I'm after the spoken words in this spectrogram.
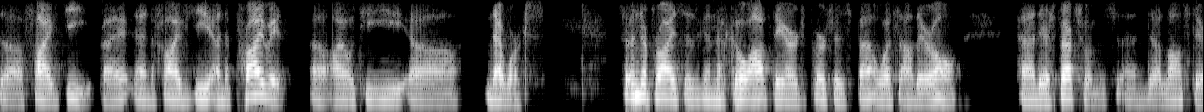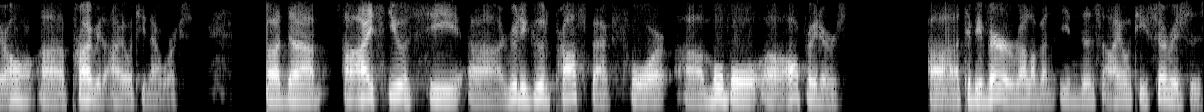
5G, right? And 5G and the private IoT networks. So enterprise is going to go out there to purchase bandwidth on their own and their spectrums and uh, launch their own uh, private IoT networks. But uh, I still see uh, really good prospects for uh, mobile uh, operators to be very relevant in this IoT services,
